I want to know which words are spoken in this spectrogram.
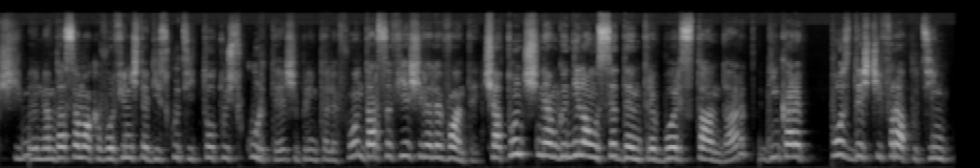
și ne-am dat seama că vor fi niște discuții totuși scurte și prin telefon, dar să fie și relevante. Și atunci ne-am gândit la un set de întrebări standard, din care poți descifra puțin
